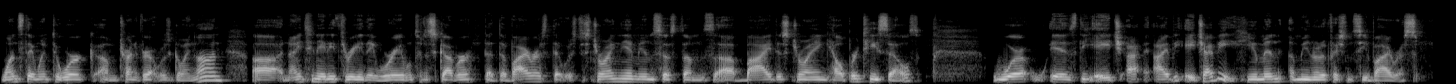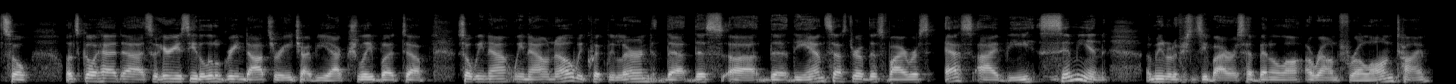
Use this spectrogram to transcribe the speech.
once they went to work um, trying to figure out what was going on, uh, in 1983, they were able to discover that the virus that was destroying the immune systems uh, by destroying helper T cells were, is the HIV, HIV, human immunodeficiency virus. So let's go ahead. Uh, so here you see the little green dots are HIV actually, but uh, so we now we now know we quickly learned that this uh, the the ancestor of this virus, SIV, simian immunodeficiency virus, had been around for a long time.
